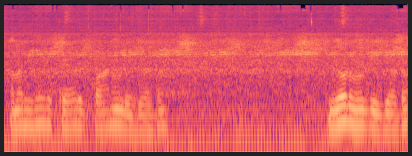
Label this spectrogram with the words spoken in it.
അന്നേരം ഇങ്ങോട്ട് കയറി പാഞ്ഞുകൊണ്ടിരിക്കുക കേട്ടോ. ഇങ്ങോട്ട് നോക്കിയിരിക്കുക കേട്ടോ.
